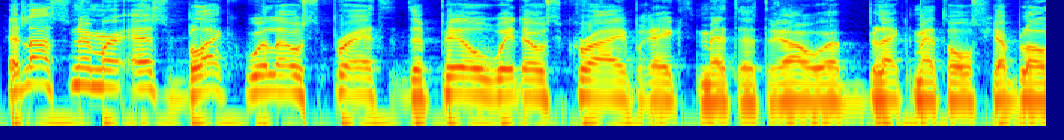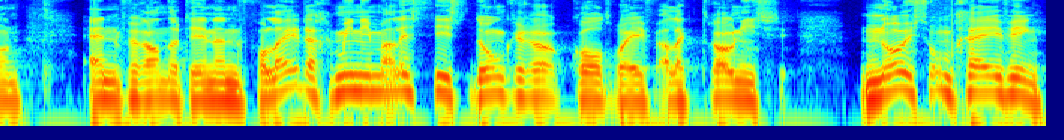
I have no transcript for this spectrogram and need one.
Het laatste nummer, As Black Willow Spread, The Pale Widow's Cry... breekt met het rauwe black metal schabloon... en verandert in een volledig minimalistisch donkere coldwave elektronisch noise-omgeving.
